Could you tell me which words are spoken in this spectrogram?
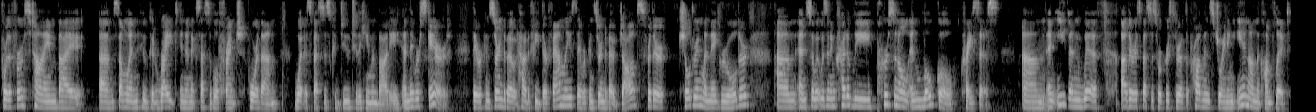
for the first time by um, someone who could write in an accessible French for them what asbestos could do to the human body, and they were scared. They were concerned about how to feed their families. They were concerned about jobs for their children when they grew older. Um, and so it was an incredibly personal and local crisis. Um, mm-hmm. And even with other asbestos workers throughout the province joining in on the conflict,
